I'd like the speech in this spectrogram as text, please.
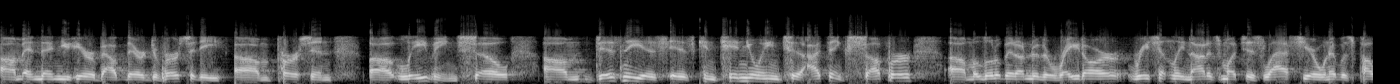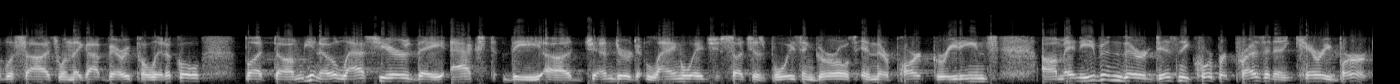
Um, and then you hear about their diversity um, person leaving. So um, Disney is is continuing to, I think, suffer um, a little bit under the radar recently. Not as much as last year when it was publicized when they got very political, but um, you know, last year they axed the uh, gendered language such as boys and girls in their park greetings, um, and even their Disney corporate president Karey Burke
